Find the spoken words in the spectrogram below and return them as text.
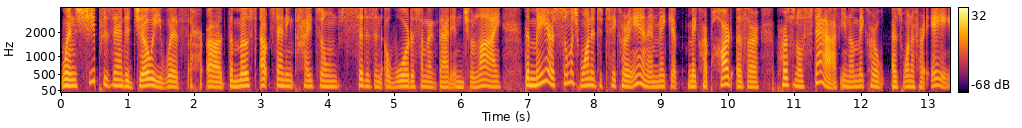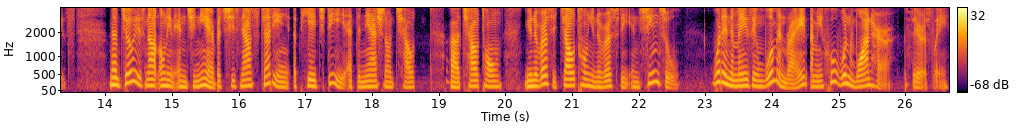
when she presented Joey with uh, the most outstanding Taichung Citizen Award or something like that in July, the mayor so much wanted to take her in and make it make her part of her personal staff. You know, make her as one of her aides. Now, Joey is not only an engineer, but she's now studying a PhD at the National Chao, uh, Chiao Tong University, Chiao Tong University in Hsinchu. What an amazing woman, right? I mean, who wouldn't want her? Seriously.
